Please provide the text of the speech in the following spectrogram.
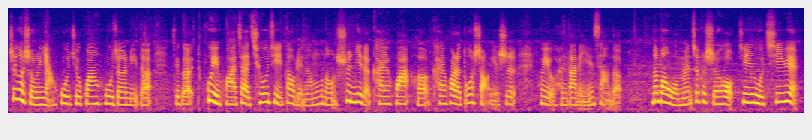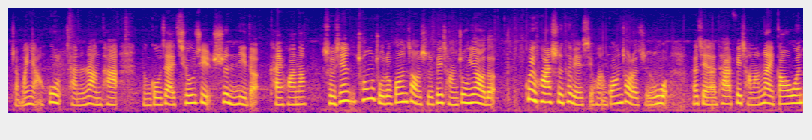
这个时候的养护就关乎着你的这个桂花在秋季到底能不能顺利的开花和开花的多少，也是会有很大的影响的。那么我们这个时候进入七月，怎么养护才能让它能够在秋季顺利的开花呢？首先，充足的光照是非常重要的。桂花是特别喜欢光照的植物，而且呢，它非常的耐高温。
